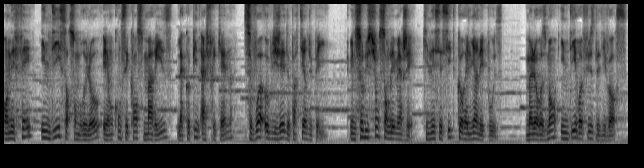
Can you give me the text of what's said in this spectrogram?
En effet, Indy sort son brûlot et en conséquence Maryse, la copine africaine, se voit obligée de partir du pays. Une solution semble émerger, qui nécessite qu'Aurélien l'épouse. Malheureusement, Indy refuse le divorce,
